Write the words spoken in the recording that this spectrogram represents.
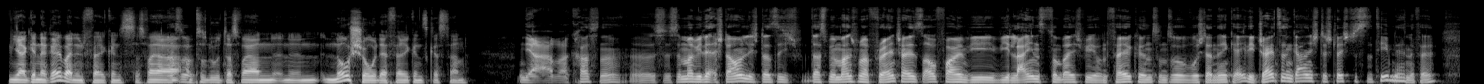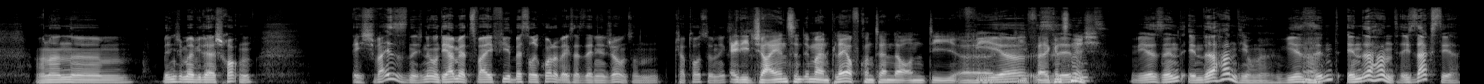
Ja, generell bei den Falcons. Das war ja also. absolut, das war ja ein, ein No-Show der Falcons gestern. Ja, aber krass, ne? Es ist immer wieder erstaunlich, dass ich, dass mir manchmal Franchises auffallen, wie, wie Lions zum Beispiel und Falcons und so, wo ich dann denke, ey, die Giants sind gar nicht das schlechteste Team der NFL. Und dann ähm, bin ich immer wieder erschrocken. Ich weiß es nicht, ne? Und die haben ja zwei viel bessere Quarterbacks als Daniel Jones und klappt trotzdem nichts. Ey, die Giants sind immer ein Playoff-Contender und die, äh, die Falcons sind, nicht. Wir sind in der Hand, Junge. Wir ja. sind in der Hand. Ich sag's dir.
